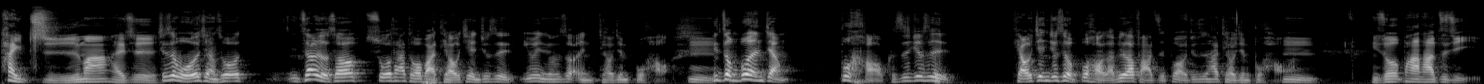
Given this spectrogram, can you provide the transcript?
太直吗？还是就是我会讲说，你知道有时候说他头发条件，就是因为你会说，嗯、条件不好，嗯，你总不能讲不好，可是就是条件就是有不好的，比如说发质不好，就是他条件不好、啊，嗯，你说怕他自己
